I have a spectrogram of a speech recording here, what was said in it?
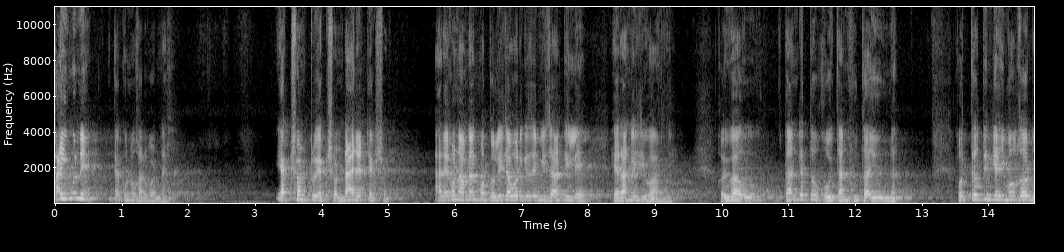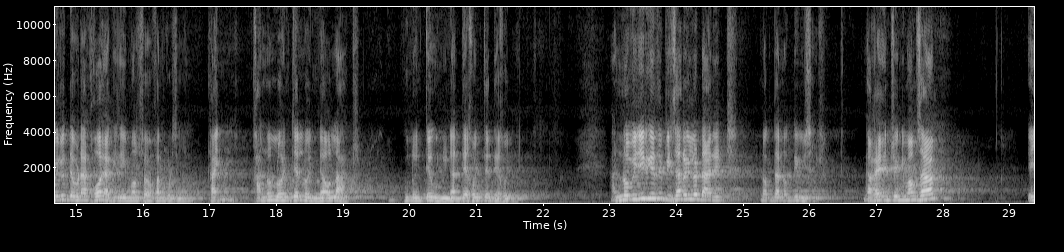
ফাই মনে এটা কোনো কারবার নাই। Action to action direct action আর এখন আপনার মতলি যাবর কাছে বিচার দিলে হেরান হয়ে যাবা আপনি। হইবা তানকে তো হই, তান ফুতাইও না। প্রত্যেক দিন গিয়ে ইমাম সাহের বিরুদ্ধে ওটা কয় আগে যে ইমাম সাহেব ওখান করছে তাই খানো লইনতে লইনা ওলা আঁকি শুনতে শুনি না দেখতে দেখুন। আর নবীজির কাছে বিচার হইল ডাইরেক্ট নকদা নকদি বিচার। দেখাই ইমাম সাহেব। এই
